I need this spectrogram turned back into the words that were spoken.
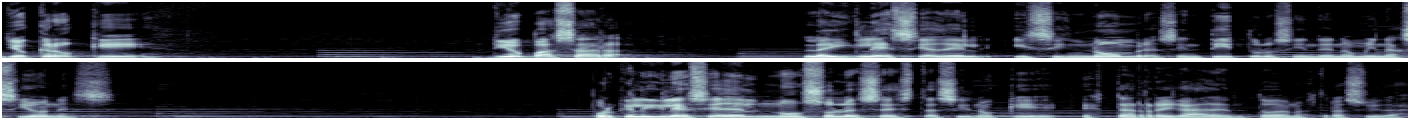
yo creo que Dios va a ser la iglesia de Él y sin nombre, sin títulos, sin denominaciones. Porque la iglesia de Él no solo es esta, sino que está regada en toda nuestra ciudad.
